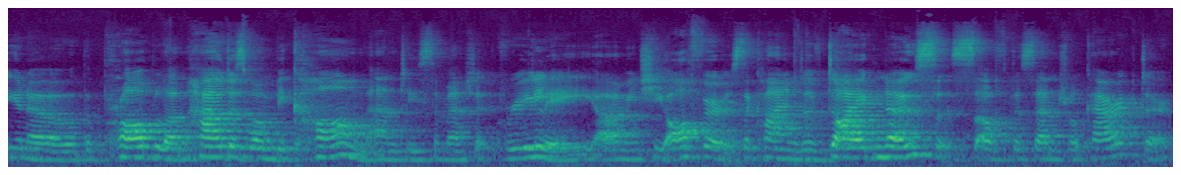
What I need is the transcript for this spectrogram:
you know, the problem, how does one become anti Semitic, really? I mean, she offers a kind of diagnosis of the central character,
